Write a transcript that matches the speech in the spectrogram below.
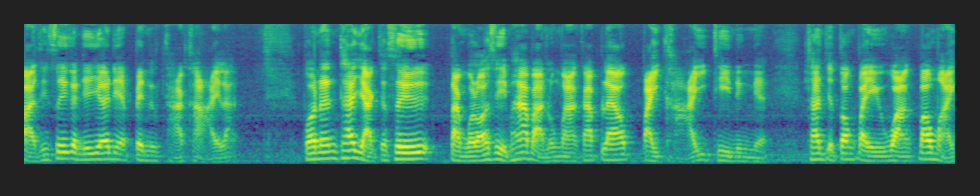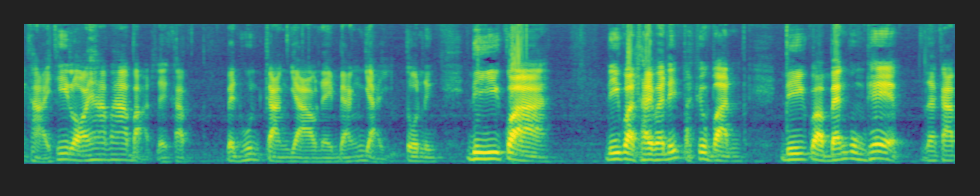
บาทที่ซื้อกันเยอะๆเนี่ยเป็นขาขายละ เพราะนั้นถ้าอยากจะซื้อต่ำกว่าร้อยสี่ห้าบาทลงมาครับ แล้วไปขายอีกทีหนึ่งเนี่ยท่านจะต้องไปวางเป้าหมายขายที่ร้อยห้าห้าบาทเลยครับ เป็นหุ้นกลางยาวในแบงก์ใหญ่ตัวหนึ่งดีกว่าดีกว่าไทยพาณิชย์ปัจจุบัน ดีกว่าแบงก์กรุงเทพนะครับ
